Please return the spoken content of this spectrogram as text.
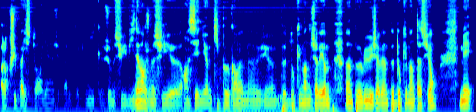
alors que je suis pas historien, j'ai pas les techniques, je me suis évidemment, je me suis euh, renseigné un petit peu quand même. Hein, j'ai un peu de document, j'avais un, peu lu et j'avais un peu de documentation, mais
